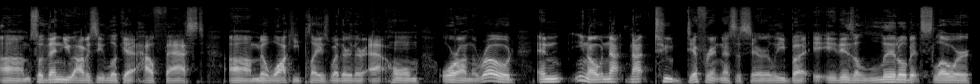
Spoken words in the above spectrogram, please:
Um, so then you obviously look at how fast um, Milwaukee plays, whether they're at home or on the road, and you know not not too different necessarily, but it, it is a little bit slower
